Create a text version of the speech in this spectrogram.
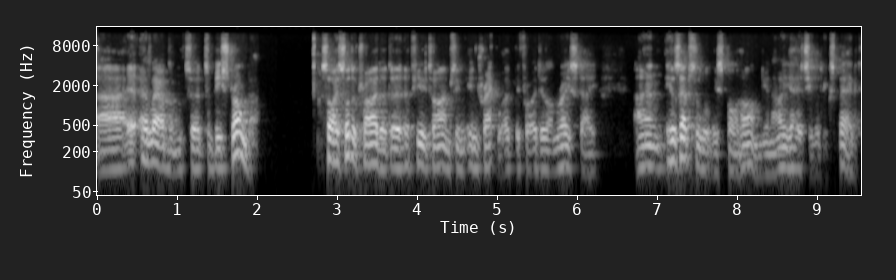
uh, allowed them to, to be stronger. So I sort of tried it a, a few times in, in track work before I did on race day and he was absolutely spot on, you know, as you would expect.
